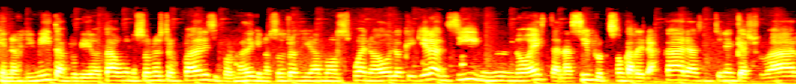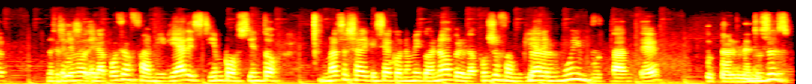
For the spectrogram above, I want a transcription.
que nos limitan, porque digo, está bueno, son nuestros padres y por más de que nosotros digamos, bueno, hago lo que quieran, sí, no es tan así porque son carreras caras, nos tienen que ayudar, nos tenemos, el apoyo familiar es 100%, más allá de que sea económico o no, pero el apoyo familiar es muy importante. Totalmente. Entonces,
